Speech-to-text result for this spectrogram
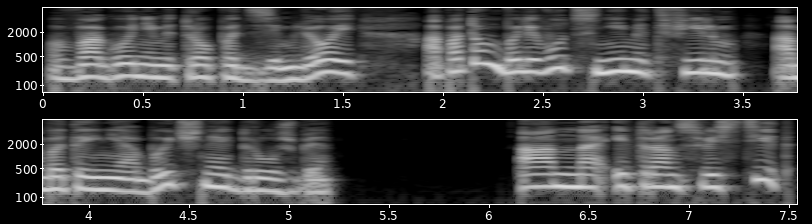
в вагоне метро под землей, а потом Болливуд снимет фильм об этой необычной дружбе. «Анна и трансвестит»,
